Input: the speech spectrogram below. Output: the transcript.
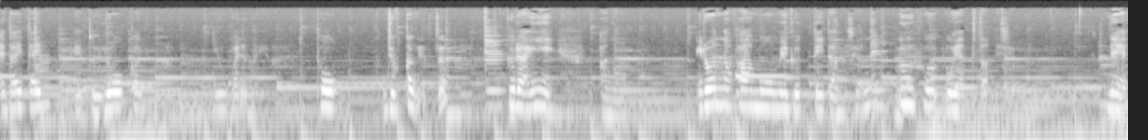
1大体、えー、と8日8日じゃないや10日ヶ月ぐらいあのいろんなファームを巡っていたんですよね。ウーフをやってたんですよ。で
